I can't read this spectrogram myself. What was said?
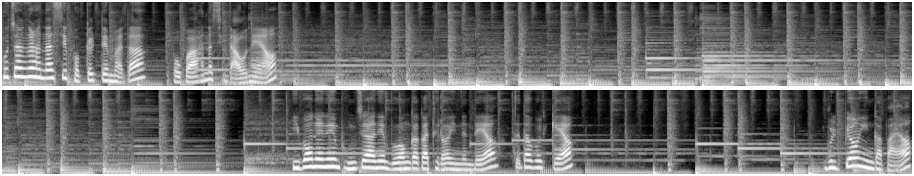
포장을 하나씩 벗길 때마다 뭐가 하나씩 나오네요. 이번에는 봉지 안에 무언가가 들어있는데요. 뜯어볼게요. 물병인가 봐요.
